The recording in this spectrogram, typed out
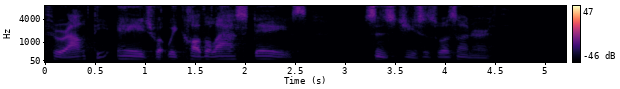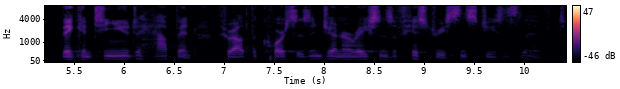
throughout the age, what we call the last days, since Jesus was on earth. They continue to happen throughout the courses and generations of history since Jesus lived.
